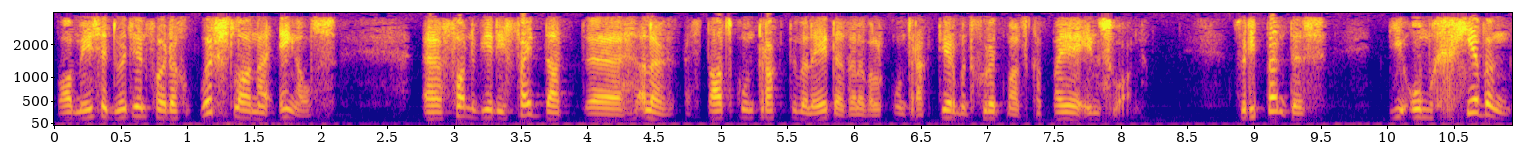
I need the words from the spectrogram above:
waar mense doeteenvoudig oorslaan na Engels uh vanweë die feit dat uh hulle staatskontrakte wil hê dat hulle wil kontrakteer met groot maatskappye en so aan. So die punt is die omgewing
